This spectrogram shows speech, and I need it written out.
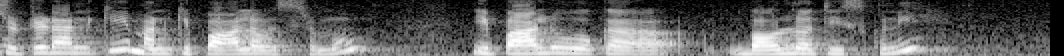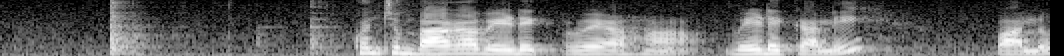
చుట్టడానికి మనకి పాలు అవసరము. ఈ పాలు ఒక బౌల్లో తీసుకుని కొంచెం బాగా వేడె వేడెక్కాలి పాలు.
